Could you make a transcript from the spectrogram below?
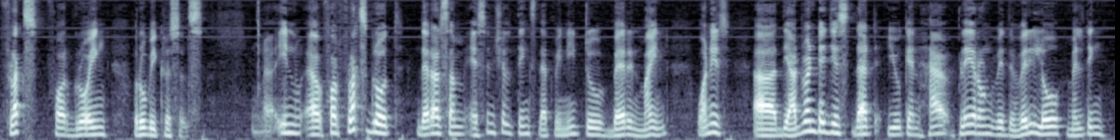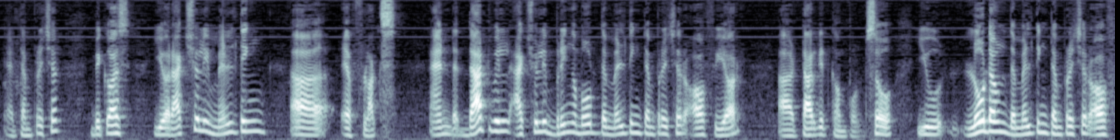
flux for growing ruby crystals. in for flux growth there are some essential things that we need to bear in mind. One is uh, the advantage is that you can have play around with very low melting uh, temperature because you are actually melting uh, a flux and that will actually bring about the melting temperature of your uh, target compound. So, you low down the melting temperature of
